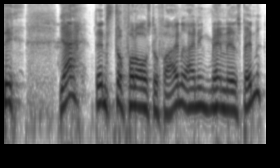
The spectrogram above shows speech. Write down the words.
Det, ja, den står for lov at stå for egen regning, men uh, spændende.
